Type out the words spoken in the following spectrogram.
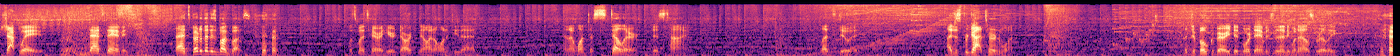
Shockwave. That's damage. That's better than his Bug Buzz. What's my Tera here? Dark? No, I don't want to do that. And I want to Stellar this time. Let's do it. I just forgot turn one. The Jaboca Berry did more damage than anyone else, really.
